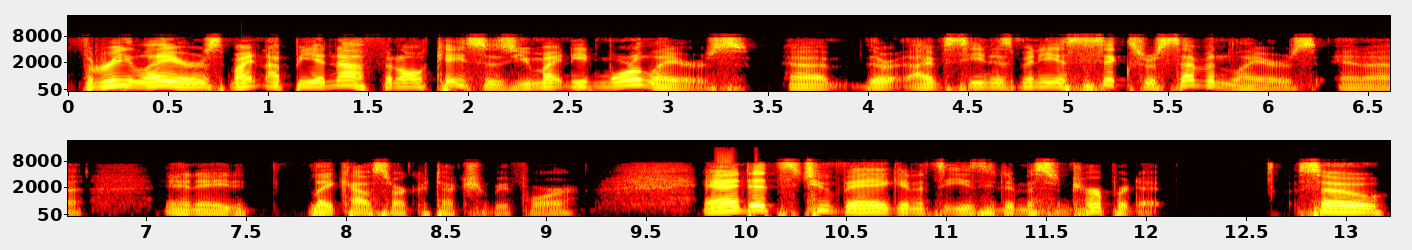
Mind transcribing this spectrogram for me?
Three layers might not be enough in all cases. You might need more layers. Uh, there, I've seen as many as six or seven layers in a in a lakehouse architecture before, and it's too vague and it's easy to misinterpret it. So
